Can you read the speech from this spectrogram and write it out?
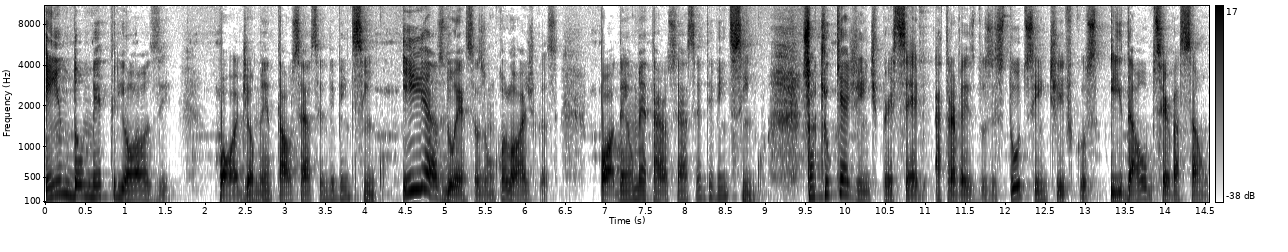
Endometriose pode aumentar o CA125. E as doenças oncológicas podem aumentar o CA125. Só que o que a gente percebe através dos estudos científicos e da observação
